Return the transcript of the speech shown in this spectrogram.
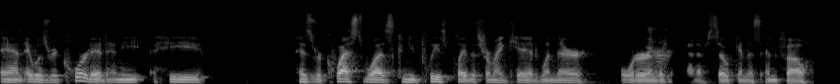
And it was recorded, and he he his request was, "Can you please play this for my kid when they're older and kind of soak in this info?"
